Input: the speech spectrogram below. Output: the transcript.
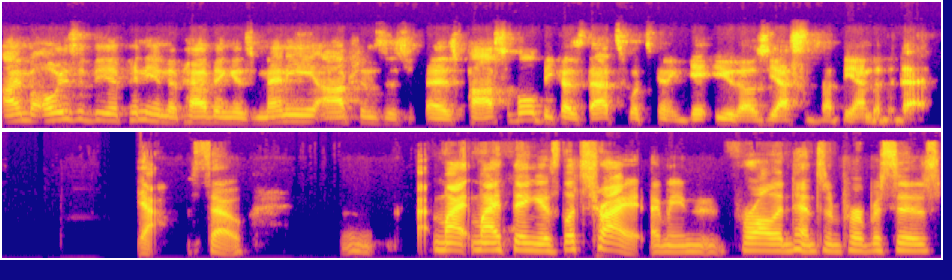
I'm always of the opinion of having as many options as, as possible because that's what's going to get you those yeses at the end of the day. Yeah. So my my thing is let's try it. I mean, for all intents and purposes,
